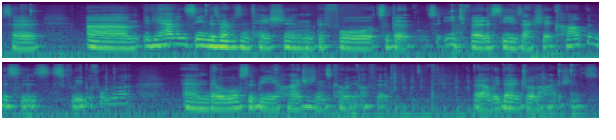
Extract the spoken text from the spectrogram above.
So um, if you haven't seen this representation before, so, the, so each vertex is actually a carbon, this is skeletal formula, and there will also be hydrogens coming off it, but we don't draw the hydrogens.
